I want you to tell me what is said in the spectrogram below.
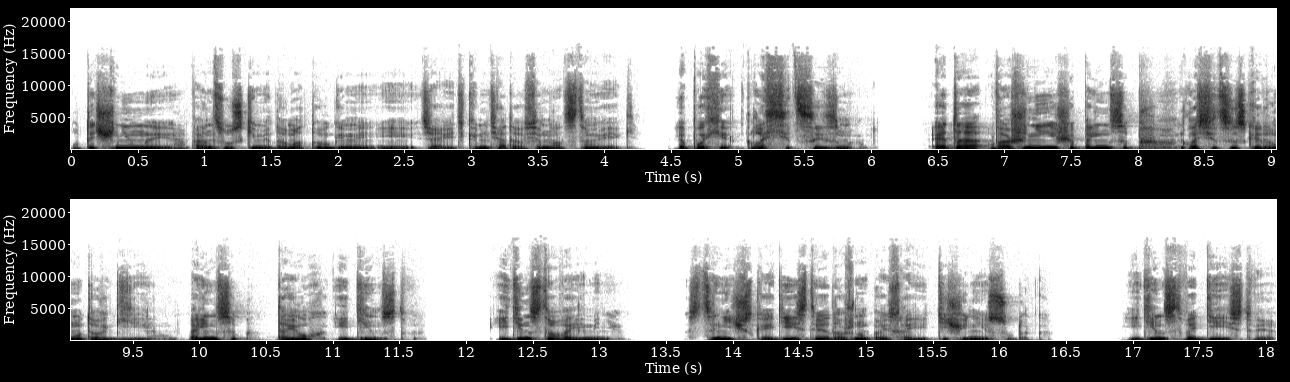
уточнены французскими драматургами и теоретиками театра в XVII веке, эпохи классицизма. Это важнейший принцип классицистской драматургии. Принцип трех единств. Единство времени. Сценическое действие должно происходить в течение суток. Единство действия.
